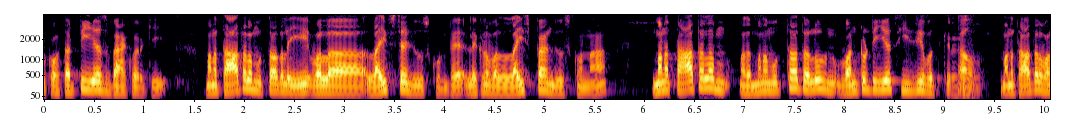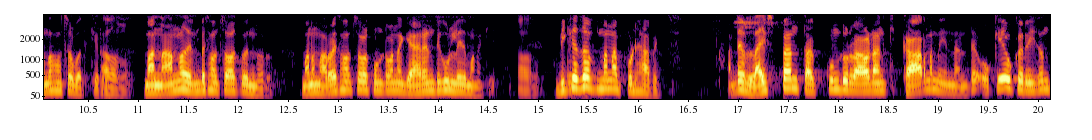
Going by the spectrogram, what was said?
ఒక థర్టీ ఇయర్స్ బ్యాక్ వరకు మన తాతల ముత్తాతల వాళ్ళ లైఫ్ స్టైల్ చూసుకుంటే లేకుంటే వాళ్ళ లైఫ్ స్పాన్ చూసుకున్నా మన తాతల మన- మన ముత్తాతలు వన్ ట్వంటీ ఇయర్స్ ఈజీగా బతికారు. మన తాతలు వంద సంవత్సరాలు బతికారు. అవును. మా నాన్న ఎనభై సంవత్సరాలకు ఉన్నారు. మనం అరవై సంవత్సరాలకు ఉంటామన్న గ్యారంటీ కూడా లేదు మనకి. బికాస్ ఆఫ్ మన ఫుడ్ హ్యాబిట్స్. అంటే లైఫ్ స్పాన్ తక్కుంటూ రావడానికి కారణం ఏంటంటే ఒకే ఒక రీజన్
